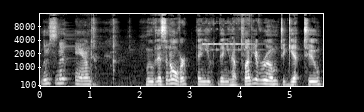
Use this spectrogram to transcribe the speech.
loosen it, and move this one over. Then you, then you have plenty of room to get to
